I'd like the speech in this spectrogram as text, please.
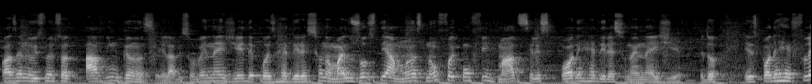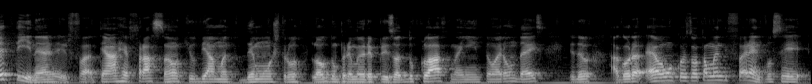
fazendo isso no episódio A Vingança. Ele absorveu energia e depois redirecionou, mas os outros diamantes não foi confirmado se eles podem redirecionar energia, entendeu? Eles podem refletir, né? Tem a refração que o diamante demonstrou logo no primeiro episódio do clássico, né? Então eram 10, entendeu? Agora é uma coisa totalmente diferente, você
